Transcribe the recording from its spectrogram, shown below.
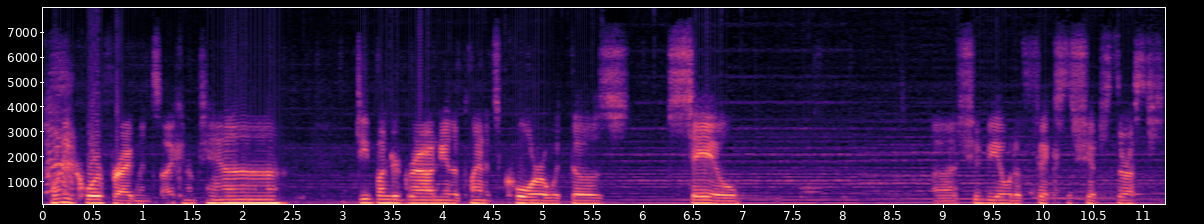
Twenty core fragments. I can obtain uh, deep underground near the planet's core with those sail. Uh, should be able to fix the ship's thrust.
